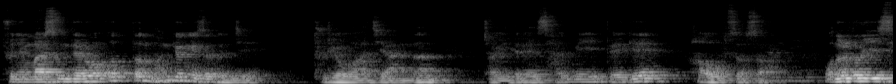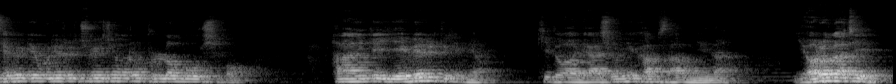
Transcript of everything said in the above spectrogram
주님 말씀대로 어떤 환경에서든지 두려워하지 않는 저희들의 삶이 되게 하옵소서. 오늘도 이 새벽에 우리를 주의 전으로 불러 모으시고 하나님께 예배를 드리며 기도하게 하시오니 감사합니다. 여러 가지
